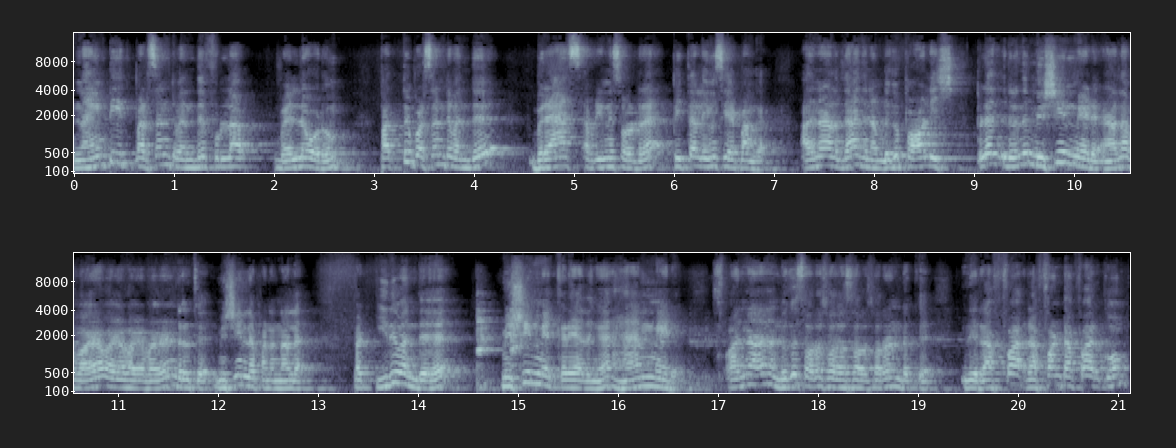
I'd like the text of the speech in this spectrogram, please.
90% பர்சன்ட் வந்து ஃபுல்லாக வெள்ளோடும் பத்து பர்சன்ட் வந்து பிராஸ் அப்படின்னு சொல்கிற பித்தளையும் சேர்ப்பாங்க. அதனால தான் இது நம்மளுக்கு பாலிஷ் ப்ளஸ் இது வந்து மிஷின் மேடு அதனால வழ வழ வழ வழன்னு இருக்குது மிஷினில் பண்ணனால. பட் இது வந்து மிஷின் மேட் கிடையாதுங்க ஹேண்ட்மேடு அதனால நம்மளுக்கு சொர சொர சொர சொரன்னு இருக்கு. இது ரஃபாக ரஃப் அண்ட் டஃப்பாக இருக்கும்.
